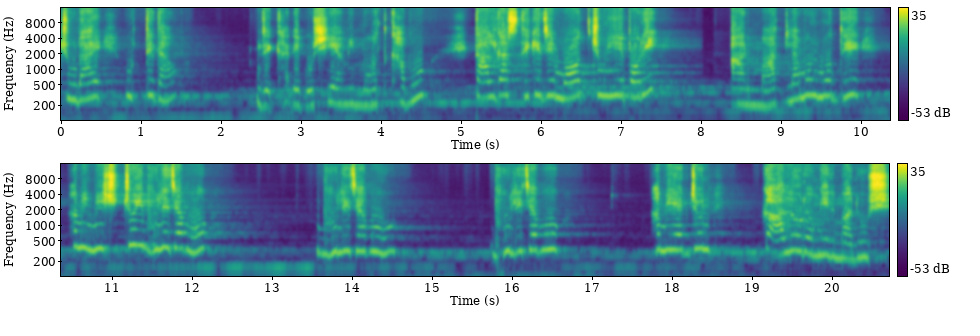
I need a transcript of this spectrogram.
চূড়ায় উঠতে দাও। যেখানে বসে আমি মদ খাব, তাল গাছ থেকে যে মদ চুইয়ে পড়ে, আর মাতলামোর মধ্যে আমি নিশ্চয়ই ভুলে যাব। ভুলে যাব ভুলে যাব আমি একজন কালো রঙের মানুষ।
